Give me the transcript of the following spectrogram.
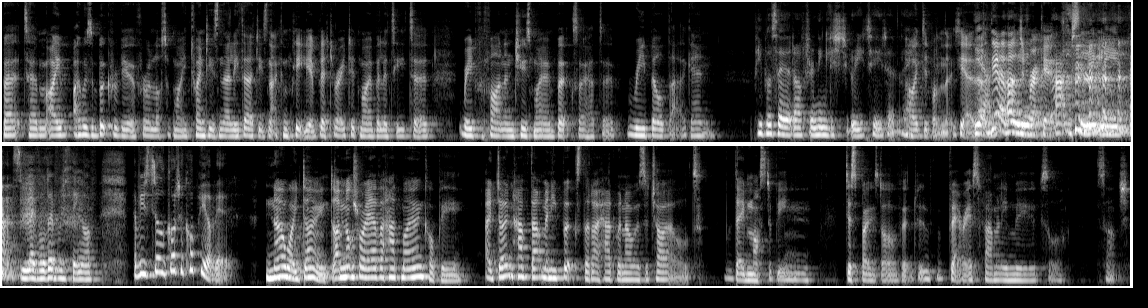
But um, I, I was a book reviewer for a lot of my 20s and early 30s, and that completely obliterated my ability to read for fun and choose my own books. So I had to rebuild that again. People say that after an English degree too, don't they? Oh, I did one of those. Yeah, that, yeah, that oh, did wreck it. Absolutely, that's levelled everything off. Have you still got a copy of it? No, I don't. I'm not sure I ever had my own copy. I don't have that many books that I had when I was a child. They must have been disposed of at various family moves or such.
